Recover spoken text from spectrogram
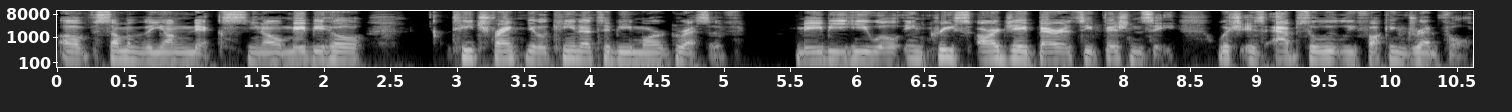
of some of the young Knicks. You know, maybe he'll teach Frank Ntilikina to be more aggressive. Maybe he will increase RJ Barrett's efficiency, which is absolutely fucking dreadful.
